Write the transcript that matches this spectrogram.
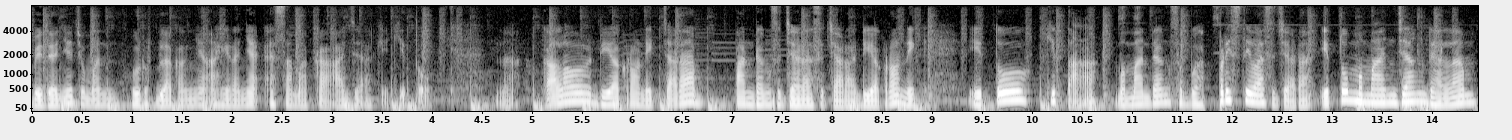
Bedanya cuman huruf belakangnya akhirannya S sama K aja kayak gitu. Nah, kalau diakronik cara pandang sejarah secara diakronik itu kita memandang sebuah peristiwa sejarah itu memanjang dalam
